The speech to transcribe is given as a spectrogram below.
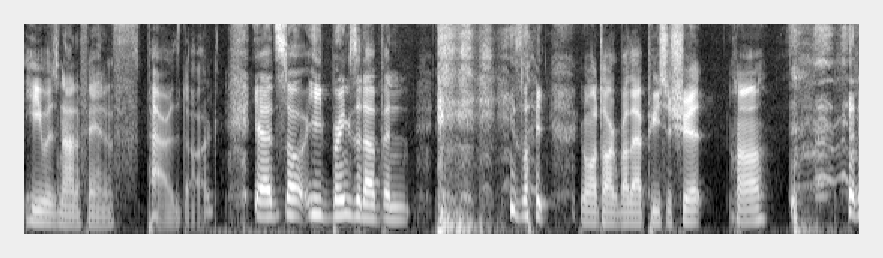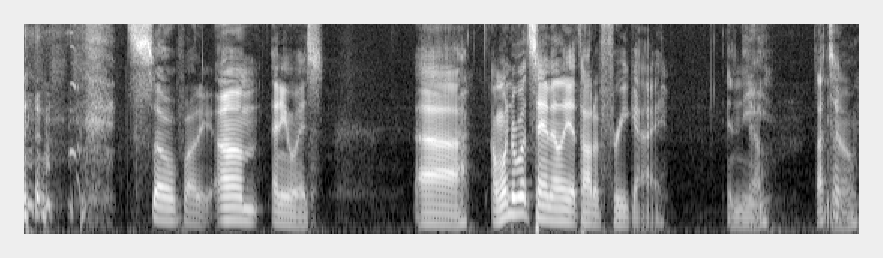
he was not a fan of Power of the Dog. Yeah, so he brings it up and he's like, "You want to talk about that piece of shit, huh?" it's so funny. Um. Anyways, uh, I wonder what Sam Elliott thought of Free Guy. In the Yeah. That's You a know.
